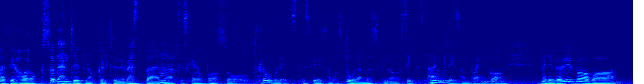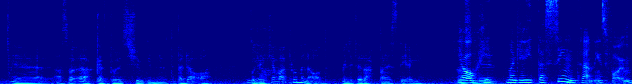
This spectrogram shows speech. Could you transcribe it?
För att vi har också den typen av kultur i västvärlden Ja. att det ska vara så otroligt. Det ska liksom vara stora muskler och sixpack Mm. liksom på en gång. Men det behöver ju bara vara eh, alltså ökad puls 20 minuter per dag. Och det Ja. kan vara en promenad med lite rappare steg. Ja, Alltså och det- hit, man kan hitta sin träningsform.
